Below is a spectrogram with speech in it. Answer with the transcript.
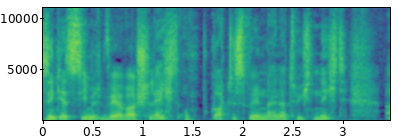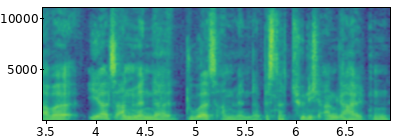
Sind jetzt die Mitbewerber schlecht? Um Gottes Willen, nein, natürlich nicht. Aber ihr als Anwender, du als Anwender, bist natürlich angehalten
